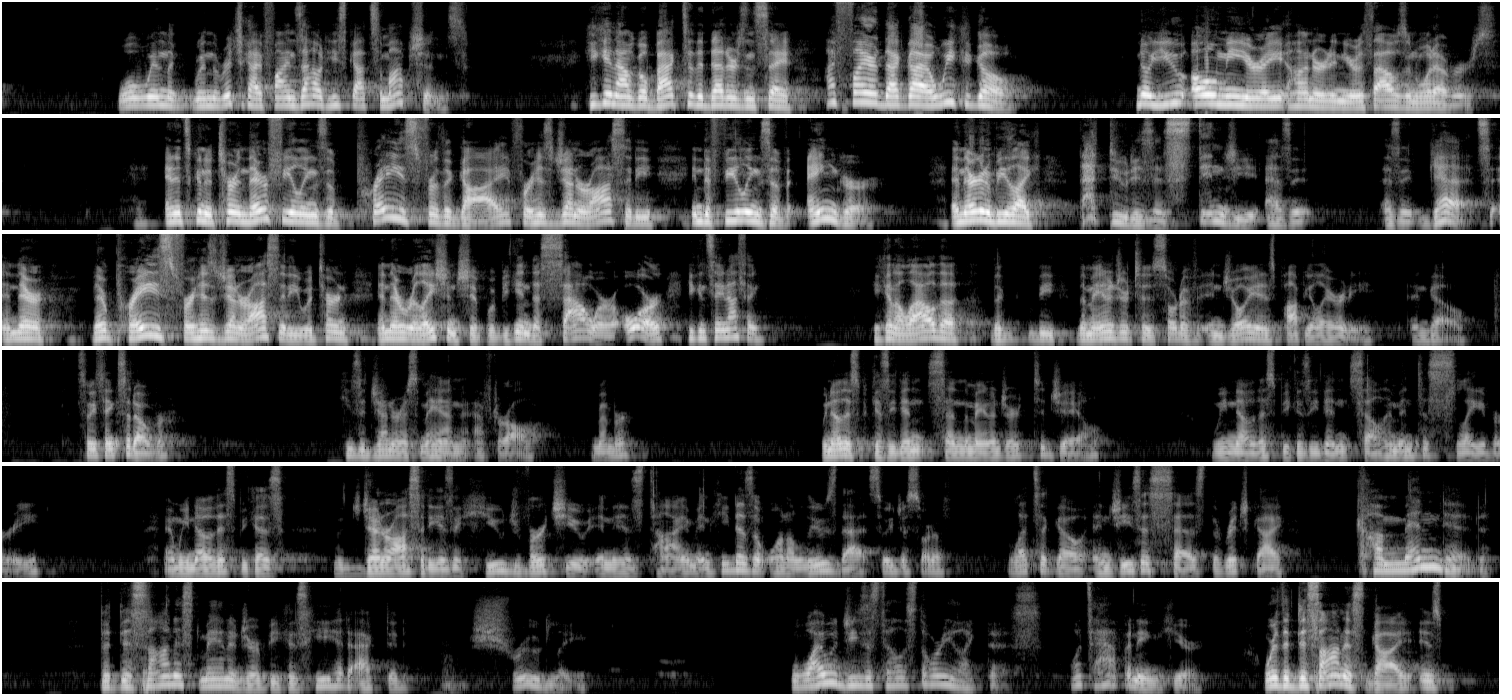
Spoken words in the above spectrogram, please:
Well, when the, when the rich guy finds out, he's got some options. He can now go back to the debtors and say, I fired that guy a week ago. No, you owe me your 800 and your 1,000 whatevers. And it's going to turn their feelings of praise for the guy, for his generosity, into feelings of anger. And they're going to be like, that dude is as stingy as it, as it gets. And their, their praise for his generosity would turn, and their relationship would begin to sour, or he can say nothing. He can allow the, the, the, the manager to sort of enjoy his popularity and go. So he thinks it over. He's a generous man, after all. Remember? We know this because he didn't send the manager to jail. We know this because he didn't sell him into slavery. And we know this because generosity is a huge virtue in his time, and he doesn't want to lose that, so he just sort of lets it go. And Jesus says the rich guy commended the dishonest manager because he had acted shrewdly. Why would Jesus tell a story like this? What's happening here? Where the dishonest guy is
